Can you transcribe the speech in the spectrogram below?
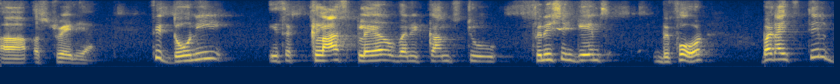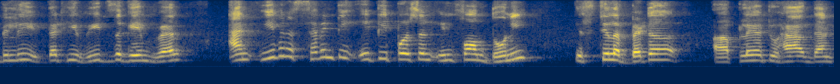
uh, Australia. See, Dhoni is a class player when it comes to finishing games before, but I still believe that he reads the game well. And even a 70 80% informed Dhoni is still a better uh, player to have than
